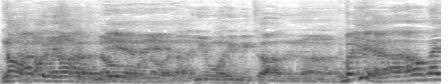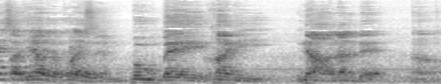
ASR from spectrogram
no, no Younger younger, no, Yeah, no, yeah. no, no. You won't hear me calling uh, But yeah, uh, old lady, a yeah, younger yeah. person, boo, babe, honey. No, none of that. Um,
